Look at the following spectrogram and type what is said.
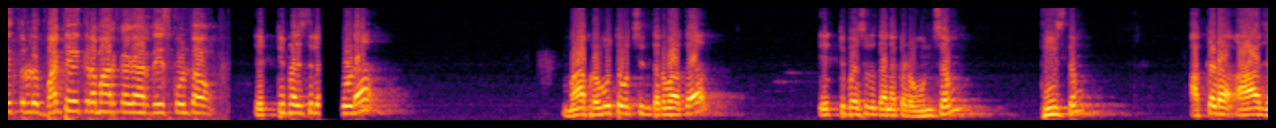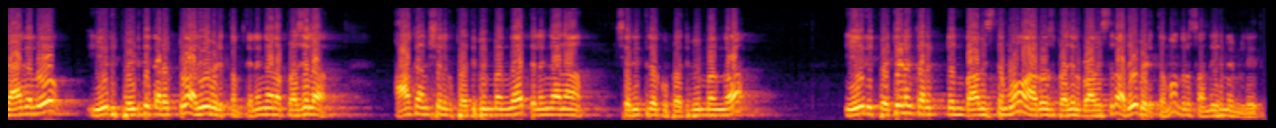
మిత్రుడు బట్టి విక్రమార్క గారు తీసుకుంటాం. ఎట్టి పరిస్థితుల్లో కూడా మా ప్రభుత్వం వచ్చిన తర్వాత ఎట్టి పరిస్థితులు దాన్ని అక్కడ ఉంచాం తీస్తాం. అక్కడ ఆ జాగలో ఏది పెడితే కరెక్టో అదే పెడతాం. తెలంగాణ ప్రజల ఆకాంక్షలకు ప్రతిబింబంగా తెలంగాణ చరిత్రకు ప్రతిబింబంగా ఏది పెట్టడం కరెక్ట్ అని భావిస్తామో ఆ రోజు ప్రజలు భావిస్తారో అదే పెడతాము. అందులో సందేహం ఏం లేదు.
